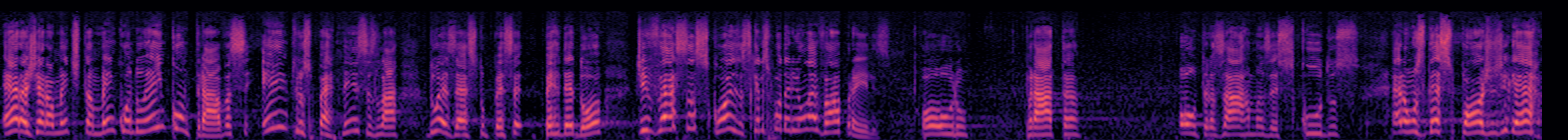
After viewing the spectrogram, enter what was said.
era geralmente também quando encontrava-se entre os pertences lá do exército perdedor diversas coisas que eles poderiam levar para eles: ouro, prata, outras armas, escudos, eram os despojos de guerra.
